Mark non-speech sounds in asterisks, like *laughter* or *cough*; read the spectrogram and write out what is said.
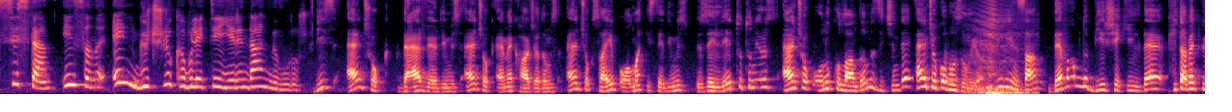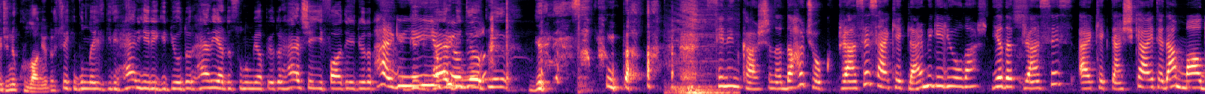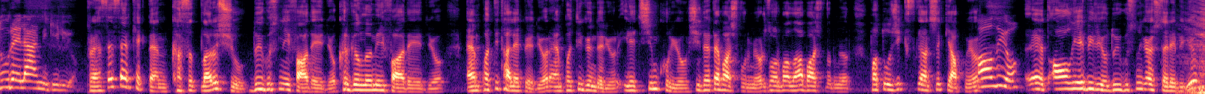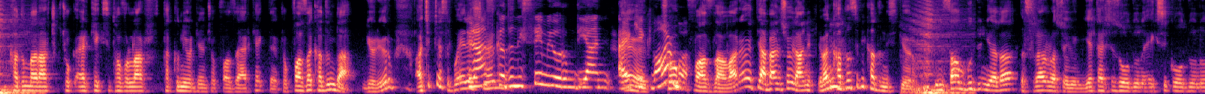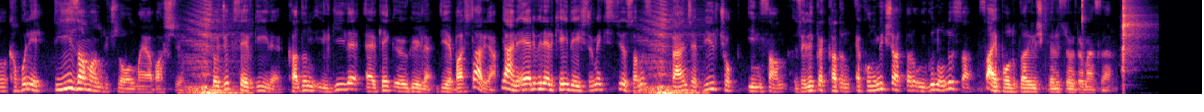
Sistem insanı en güçlü kabul ettiği yerinden mi vurur? Biz en çok değer verdiğimiz, en çok emek harcadığımız, en çok sahip olmak istediğimiz özelliğe tutunuyoruz. En çok onu kullandığımız için de en çok o bozuluyor. Bir insan devamlı bir şekilde hitabet gücünü kullanıyordur. Sürekli bununla ilgili her yere gidiyordur, her yerde sunum yapıyordur, her şeyi ifade ediyordur. Her gün yayın her gün yapıyordu. yapıyordur. Gün *laughs* sonunda Senin karşına daha çok prenses erkekler mi geliyorlar ya da prenses erkekten şikayet eden mağdureler mi geliyor? Prenses erkekten kasıtları şu. Duygusunu ifade ediyor, kırgınlığını ifade ediyor, empati talep ediyor, empati gönderiyor, iletişim kuruyor, şiddete başvurmuyor, zorbalığa başvurmuyor, patolojik kıskançlık yapmıyor. Ağlıyor. Evet ağlayabiliyor, duygusunu gösterebiliyor. Kadınlar artık çok erkeksi tavırlar takınıyor diyen çok fazla erkek de, çok fazla kadın da görüyorum. Açıkçası bu eleştirilerin... Prens kadın istemiyorum diyen erkek Evet, var çok mı? fazla var. Evet ya ben şöyle hani ya ben kadınsı bir kadın istiyorum. İnsan bu dünyada ısrarla söylüyorum yetersiz olduğunu, eksik olduğunu kabul ettiği zaman güçlü olmaya başlıyor. Çocuk sevgiyle, kadın ilgiyle, erkek övgüyle diye başlar ya. Yani eğer bir erkeği değiştirmek istiyorsanız bence birçok insan özellikle kadın ekonomik şartlara uygun olursa sahip oldukları ilişkileri sürdürmezler.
